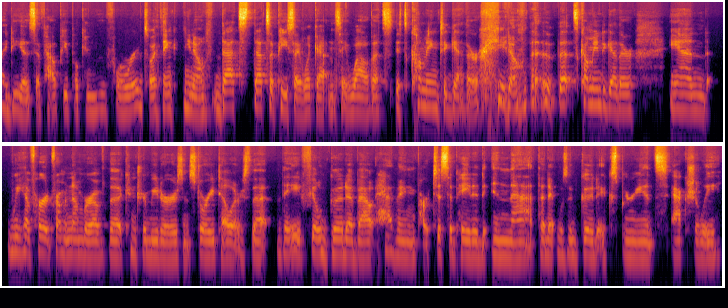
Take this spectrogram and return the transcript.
ideas of how people can move forward. So I think, you know, that's that's a piece I look at and say, wow, that's it's coming together, you know, that, that's coming together. And we have heard from a number of the contributors and storytellers that they feel good about having participated in that, that it was a good experience actually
